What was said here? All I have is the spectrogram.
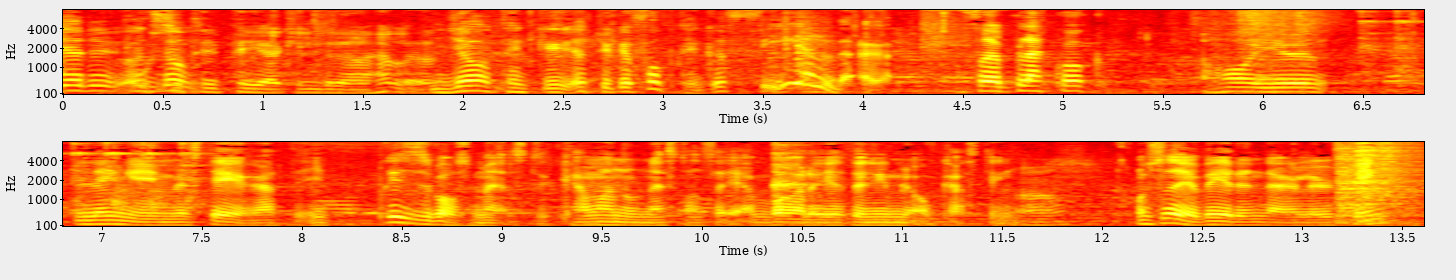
ja, du, positiv de... PR kring det där heller. Jag, tänker, jag tycker folk tänker fel där. För Blackrock har ju länge investerat i precis vad som helst kan man nog nästan säga. Bara det gett en rimlig avkastning. Ja. Och så är vdn där, Larry Fink,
